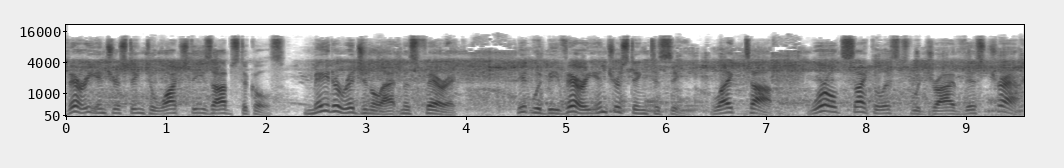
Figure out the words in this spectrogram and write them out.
Very interesting to watch these obstacles. Made original atmospheric. It would be very interesting to see. Like top, world cyclists would drive this track.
